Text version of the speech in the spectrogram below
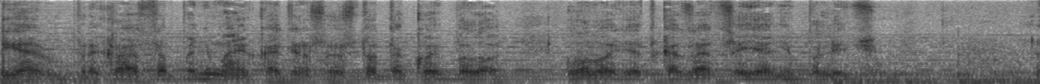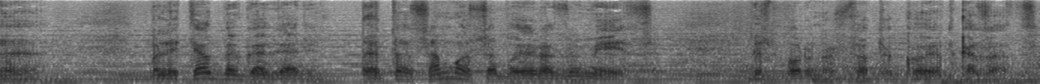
Я прекрасно понимаю, конечно, что такое было. Володя, отказаться я не полечу. Полетел бы Гагарин. Это само собой разумеется. Бесспорно, что такое отказаться.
